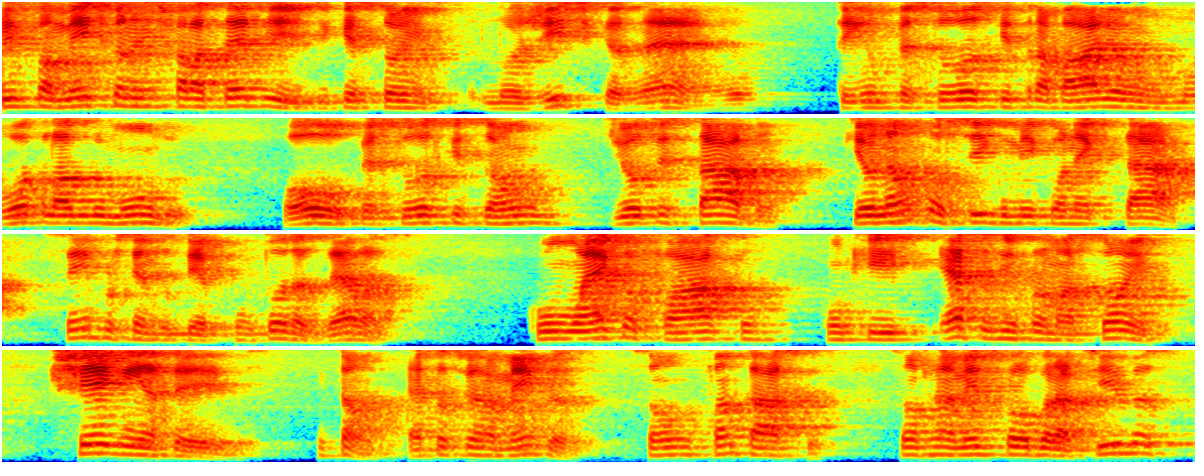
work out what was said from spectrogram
principalmente quando a gente fala até de, de questões logísticas, né? Eu tenho pessoas que trabalham no outro lado do mundo ou pessoas que são de outro estado, que eu não consigo me conectar 100% do tempo com todas elas, como é que eu faço com que essas informações cheguem até eles? Então, essas ferramentas são fantásticas. São ferramentas colaborativas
